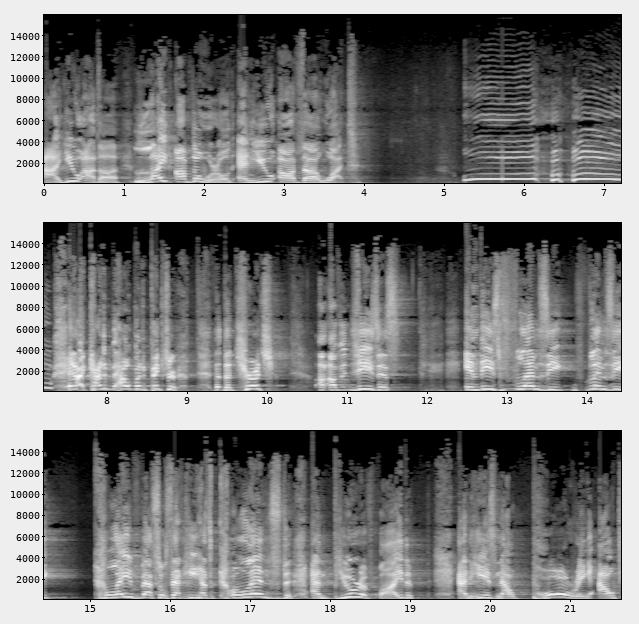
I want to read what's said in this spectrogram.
uh, "You are the light of the world, and you are the what?" Ooh, and I can't help but picture the, the church of Jesus in these flimsy, flimsy clay vessels that he has cleansed and purified and he is now pouring out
